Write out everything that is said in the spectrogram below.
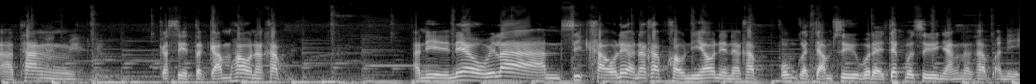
อ่าทั้งเกษตรกรรมเฮ้านะครับ อันนี้แนวเวลาอันซิกเขาแล้วนะครับเขาเหนียวเนี่ยนะครับ ผมก็จำซื้อบ่ได้จักว่าซื้อหยังนะครับ อันนี้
